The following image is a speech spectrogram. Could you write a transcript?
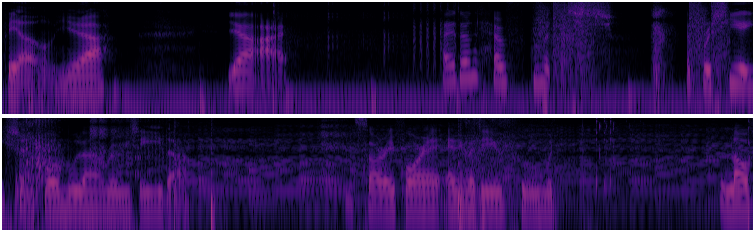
film, yeah. Yeah, I I don't have much appreciation for Moulin Rouge either. Sorry for anybody who would love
